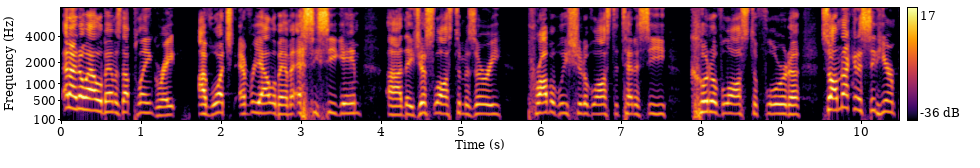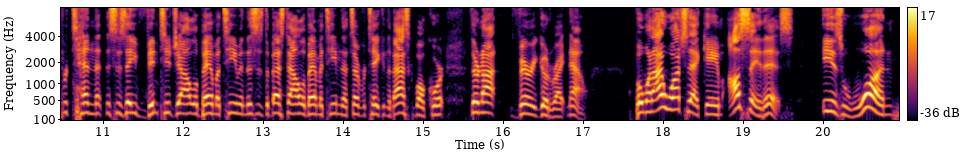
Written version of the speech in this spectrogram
And I know Alabama's not playing great. I've watched every Alabama SEC game. Uh, they just lost to Missouri, probably should have lost to Tennessee, could have lost to Florida. So I'm not going to sit here and pretend that this is a vintage Alabama team and this is the best Alabama team that's ever taken the basketball court. They're not very good right now. But when I watch that game, I'll say this is one,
